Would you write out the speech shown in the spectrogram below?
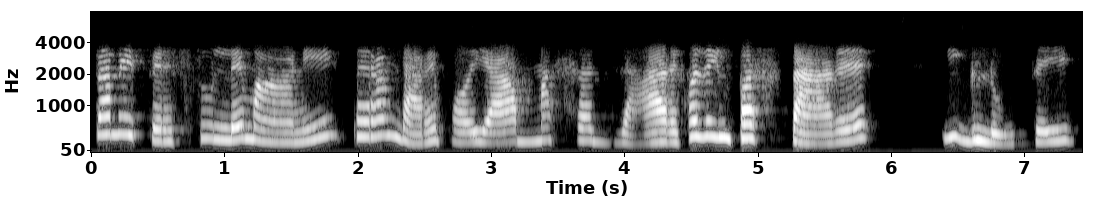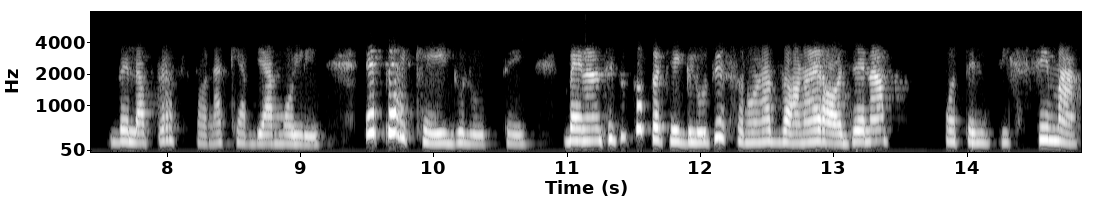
da mettere sulle mani per andare poi a massaggiare, quasi impastare i glutei della persona che abbiamo lì. E perché i glutei? Beh, innanzitutto perché i glutei sono una zona erogena potentissima,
